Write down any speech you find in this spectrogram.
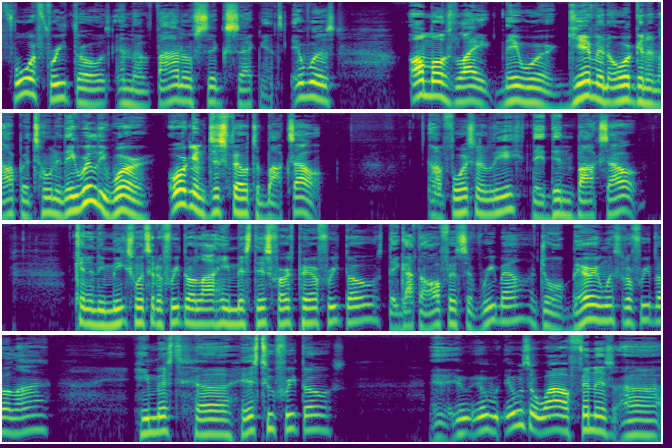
four free throws in the final six seconds. It was almost like they were giving Oregon an opportunity. They really were. Oregon just failed to box out. Unfortunately, they didn't box out. Kennedy Meeks went to the free throw line. He missed his first pair of free throws. They got the offensive rebound. Joel Berry went to the free throw line. He missed uh, his two free throws. It, it, it, was a wild finish. Uh,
